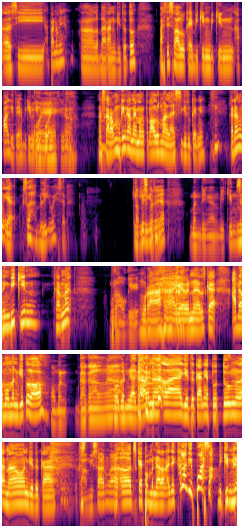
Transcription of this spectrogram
eh, si apa namanya eh, lebaran gitu tuh pasti selalu kayak bikin bikin apa gitu ya bikin bikin Kue kue, gitu. Heeh. nah sekarang mungkin karena emang terlalu malas gitu kan ya kadang ya setelah beli weh sana Kayak tapi gitu-gitu. sebenarnya mendingan bikin sih. mending bikin karena murah oge murah ya benar terus kayak ada momen gitu loh momen gagalnya momen gagalnya lah gitu kan ya tutung lah naon gitu kan kamisan lah Heeh, terus kayak pembenaran aja kan lagi puasa bikinnya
